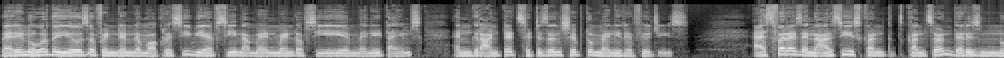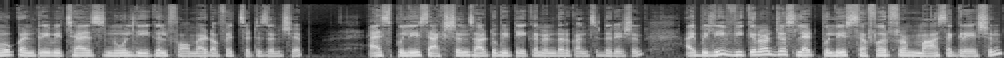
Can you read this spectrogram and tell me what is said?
wherein over the years of Indian democracy we have seen amendment of CAA many times and granted citizenship to many refugees. As far as NRC is con- concerned, there is no country which has no legal format of its citizenship. As police actions are to be taken under consideration, I believe we cannot just let police suffer from mass aggression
